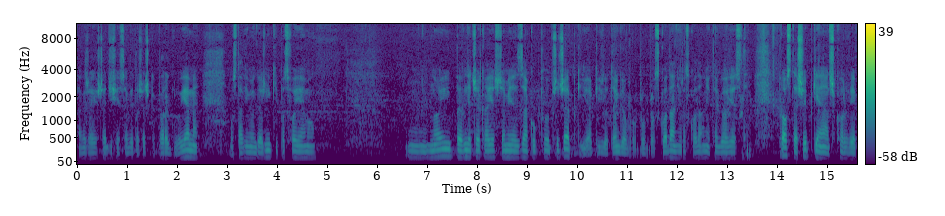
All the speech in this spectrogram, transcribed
także jeszcze dzisiaj sobie troszeczkę poregulujemy, ustawimy gaźniki po swojemu. Mm, No i pewnie czeka jeszcze mnie zakup przyczepki jakiś do tego, bo, bo, bo składanie, rozkładanie tego jest proste, szybkie, aczkolwiek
